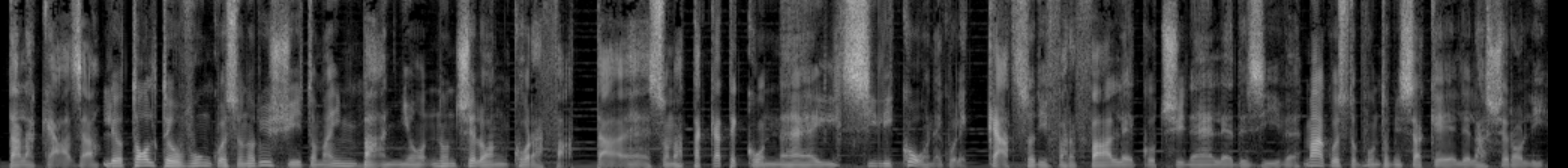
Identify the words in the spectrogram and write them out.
tutta la casa. Le ho tolte ovunque sono riuscito, ma in bagno non ce l'ho ancora fatta fatta, eh, sono attaccate con eh, il silicone, quelle cazzo di farfalle, coccinelle adesive. Ma a questo punto mi sa che le lascerò lì,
